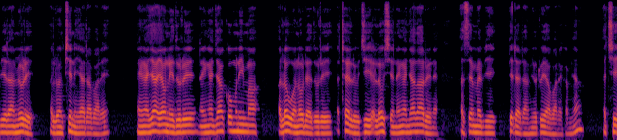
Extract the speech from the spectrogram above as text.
ပြေတာမျိုးတွေအလွန်ဖြစ်နေရတတ်ပါတယ်နိုင်ငံခြားရောက်နေသူတွေနိုင်ငံခြားကုမ္ပဏီမှာအလုပ်ဝင်လုပ်တဲ့သူတွေအထက်လူကြီးအလုပ်ရှင်နိုင်ငံခြားသားတွေနဲ့အစင်မပြေဖြစ်တတ်တာမျိုးတွေ့ရပါတယ်ခင်ဗျာအခြေ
